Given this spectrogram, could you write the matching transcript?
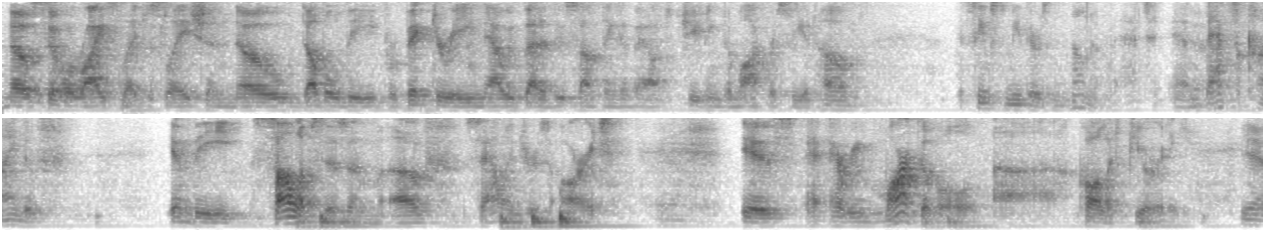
no civil rights legislation, no double V for victory. Now we've got to do something about achieving democracy at home. It seems to me there's none of that. And that's kind of in the solipsism of Salinger's art is a, a remarkable, uh, call it purity. Yeah.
